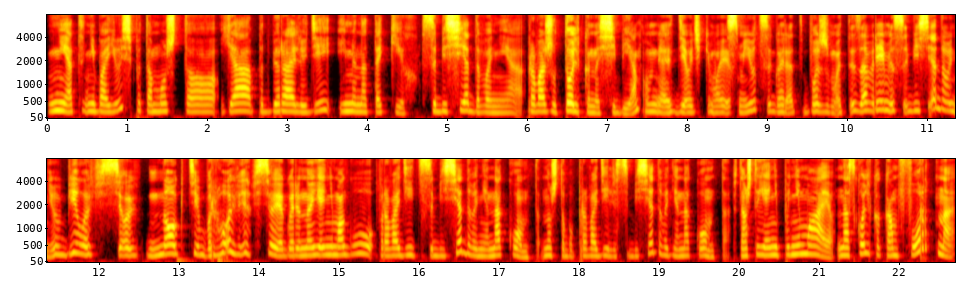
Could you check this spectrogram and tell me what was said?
Нет, не боюсь, потому что я подбираю людей именно таких. Собеседование провожу только на себе. У меня девочки мои смеются и говорят, боже мой, ты за время собеседования убила все ногти, брови, все. Я говорю, но я не могу проводить собеседование на ком-то, ну, чтобы проводили собеседование на ком-то, потому что я не понимаю, насколько комфортно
